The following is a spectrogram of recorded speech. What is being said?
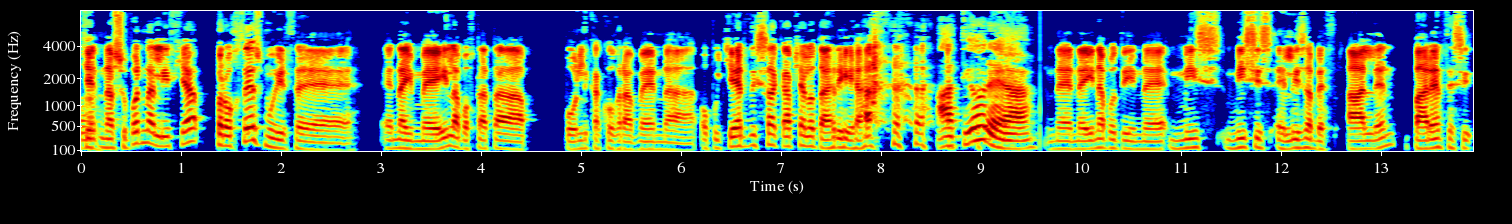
και να σου πω την αλήθεια, προχθές μου ήρθε ένα email από αυτά τα πολύ κακογραμμένα, όπου κέρδισα κάποια λοταρία. Α, τι ωραία. ναι, ναι, είναι από την ε, Miss, Mrs. Elizabeth Allen, παρένθεση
